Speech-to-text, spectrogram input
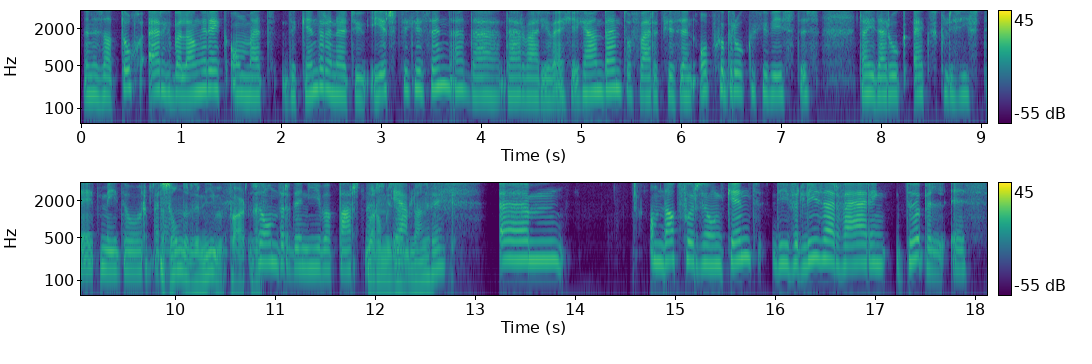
dan is dat toch erg belangrijk om met de kinderen uit je eerste gezin, daar, daar waar je weggegaan bent of waar het gezin opgebroken geweest is, dat je daar ook exclusief tijd mee doorbrengt. Zonder de nieuwe partner? Zonder de nieuwe partner. Waarom is dat belangrijk? Um, omdat voor zo'n kind die verlieservaring dubbel is.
